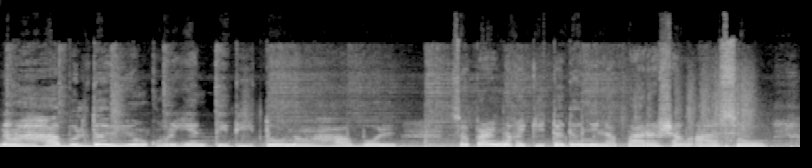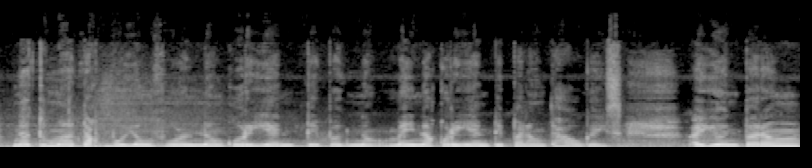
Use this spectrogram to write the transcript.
nanghahabol daw yung kuryente dito, nanghahabol. So, parang nakikita daw nila, para siyang aso na tumatakbo yung form ng kuryente pag na, may nakuryente palang tao, guys. Ayun, parang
